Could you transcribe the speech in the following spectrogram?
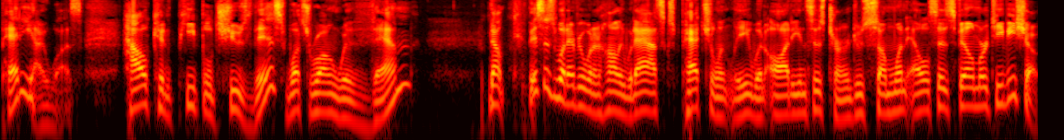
petty I was. How can people choose this? What's wrong with them? Now, this is what everyone in Hollywood asks petulantly when audiences turn to someone else's film or TV show,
